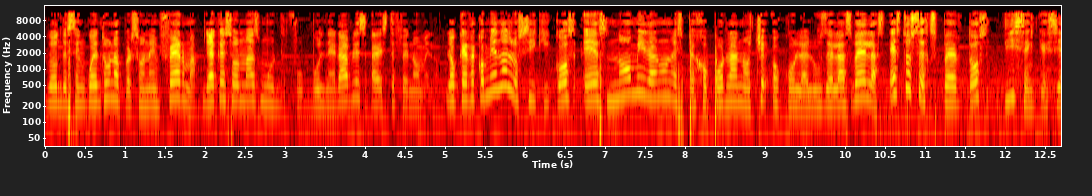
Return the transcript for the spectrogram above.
donde se encuentra una persona enferma, ya que son más vulnerables a este fenómeno. Lo que recomiendan los psíquicos es no mirar un espejo por la noche o con la luz de las velas. Estos expertos dicen que si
